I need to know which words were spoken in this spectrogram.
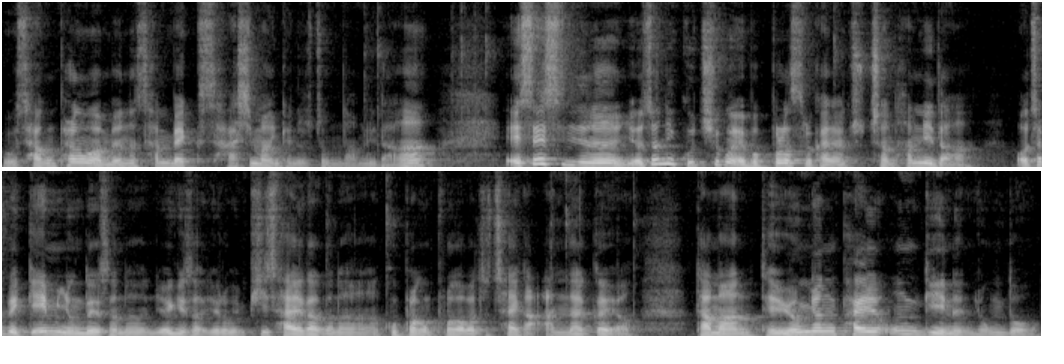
그리고 4080 가면은 340만원 견적 정도 나옵니다. SSD는 여전히 970 에보 플러스를 가장 추천합니다. 어차피 gaming 용도에서는 여기서 여러분 P41 가거나 980 프로 가봐도 차이가 안 날 거예요. 다만 대용량 파일 옮기는 용도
